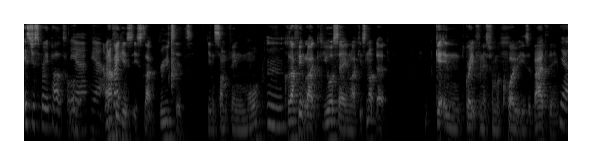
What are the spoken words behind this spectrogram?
it's just really powerful. Yeah, yeah. and I think it's it's like rooted in something more Mm. because I think like you're saying like it's not that getting gratefulness from a quote is a bad thing Yeah.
